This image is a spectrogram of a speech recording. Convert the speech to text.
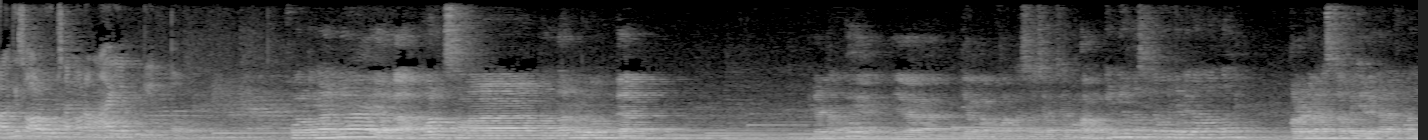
apalagi soal urusan orang lain gitu. Keuntungannya ya nggak awkward sama mantan lu dan dan apa ya? Ya dia nggak bakal kasih tau siapa-siapa nggak mungkin dia ngasih tau kejelekan mantannya kalau dia ngasih tau kejelekan mantan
